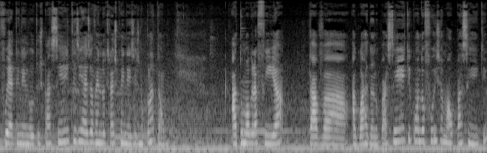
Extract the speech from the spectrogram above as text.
fui atendendo outros pacientes e resolvendo outras pendências no plantão. A tomografia estava aguardando o paciente e quando eu fui chamar o paciente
